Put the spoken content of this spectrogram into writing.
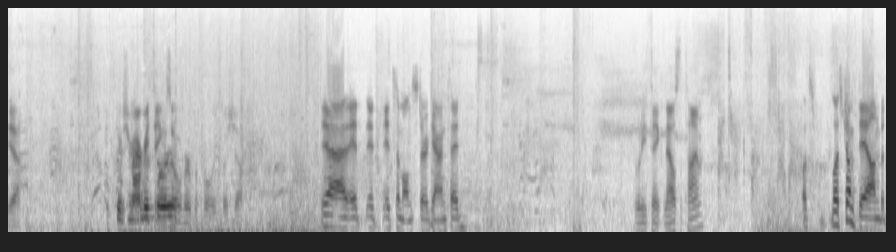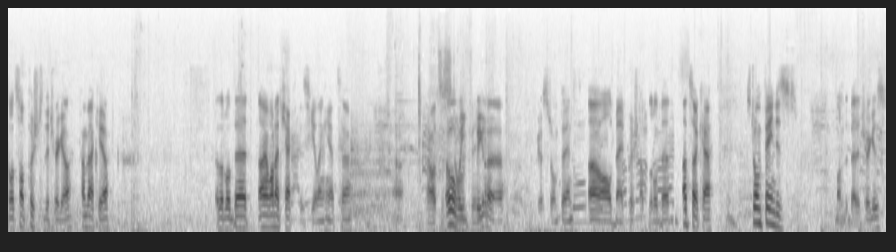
Yeah. Make sure everything's mandatory. over before we push up. Yeah, it, it it's a monster, guaranteed. What do you think? Now's the time? Let's let's jump down, but let's not push to the trigger. Come back here. A little bit. I want to check this healing here too. Oh, it's a Oh, we, fiend. we got a, we got a Storm Fiend. Oh, old mate pushed up a little bit. That's okay. Storm Fiend is one of the better triggers.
